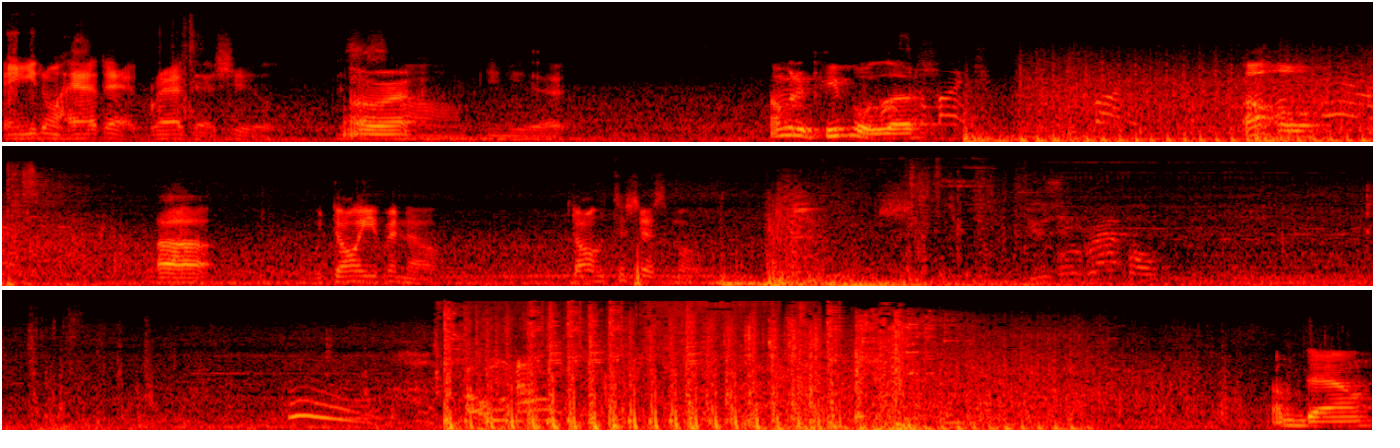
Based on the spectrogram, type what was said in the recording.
and you don't have that, grab that shield. This is, Alright. Um, you need that. How many people left? Uh oh. Uh, we don't even know. Don't touch that smoke. Using grapple. Oh no! I'm down.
